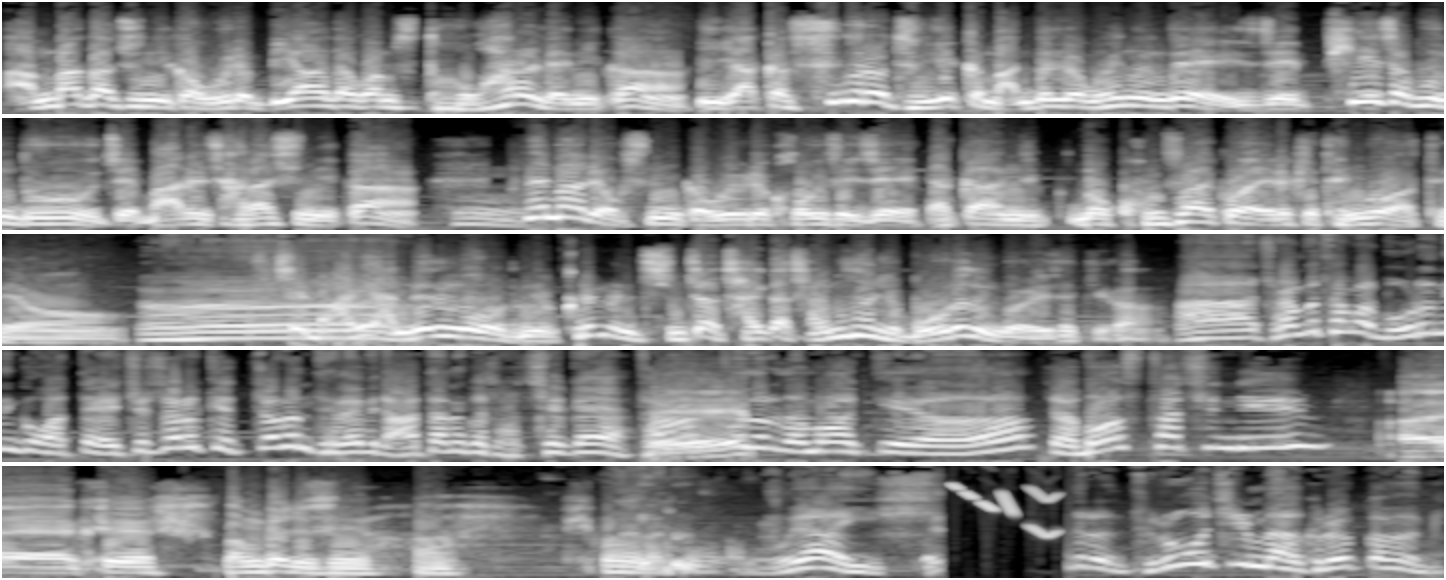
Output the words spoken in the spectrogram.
안 받아주니까 오히려 미안하다고 하면서 더 화를 내니까 이 약간 수그러 들게끔 만들려고 했는데 이제 피해자분도 이제 말을 잘하시니까 음. 할 말이 없으니까 오히려 거기서 이제 약간 너 고소할 거야 이렇게 된 것 같아요. 진짜 말이 안 되는 거거든요. 그러면 진짜 자기가 잘못한 줄 모르는 거예요, 이 새끼가. 아, 잘못한 걸 모르는 것 같다. 애초에 저렇게, 저런 대답이 나왔다는 것 자체가. 다음 네. 편으로 넘어갈게요. 자, 머스타치님. 아, 예, 그, 넘겨주세요. 아, 피곤해가지고. 뭐야, 이 씨. 들은 들어오질 마. 그럴 거면 미...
